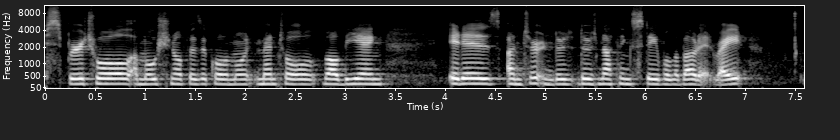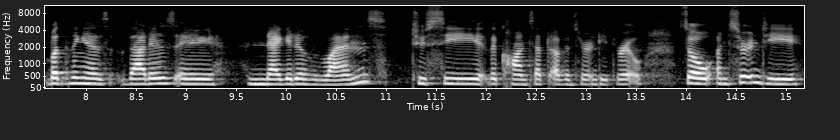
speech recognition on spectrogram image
spiritual, emotional, physical, emo- mental well being. It is uncertain. There's, there's nothing stable about it, right? But the thing is, that is a negative lens to see the concept of uncertainty through. So, uncertainty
